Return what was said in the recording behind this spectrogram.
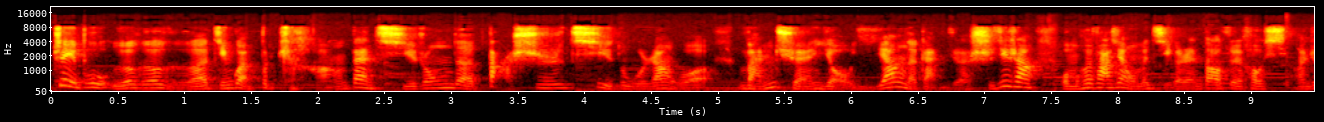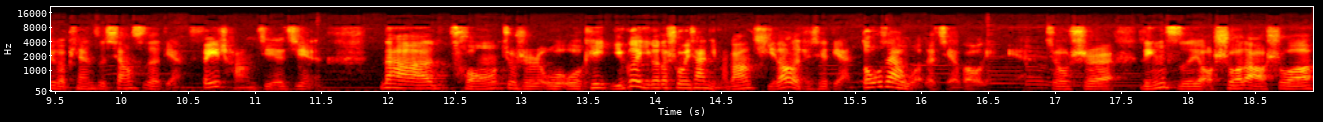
这部《鹅鹅鹅》尽管不长，但其中的大师气度让我完全有一样的感觉。实际上，我们会发现我们几个人到最后喜欢这个片子相似的点非常接近。那从就是我我可以一个一个的说一下你们刚刚提到的这些点，都在我的结构里面。就是林子有说到说，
